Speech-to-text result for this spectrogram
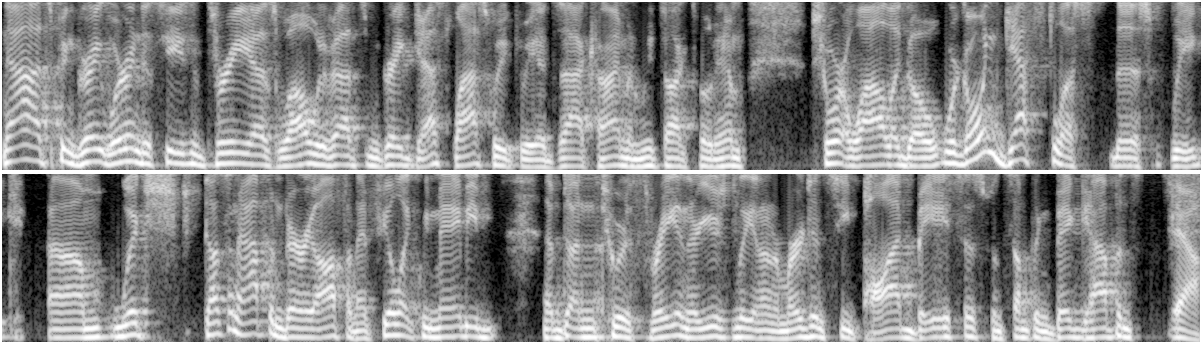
Nah, it's been great. We're into season three as well. We've had some great guests. Last week we had Zach Hyman. We talked about him a short while ago. We're going guestless this week, um, which doesn't happen very often. I feel like we maybe have done two or three, and they're usually on an emergency pod basis when something big happens. Yeah.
